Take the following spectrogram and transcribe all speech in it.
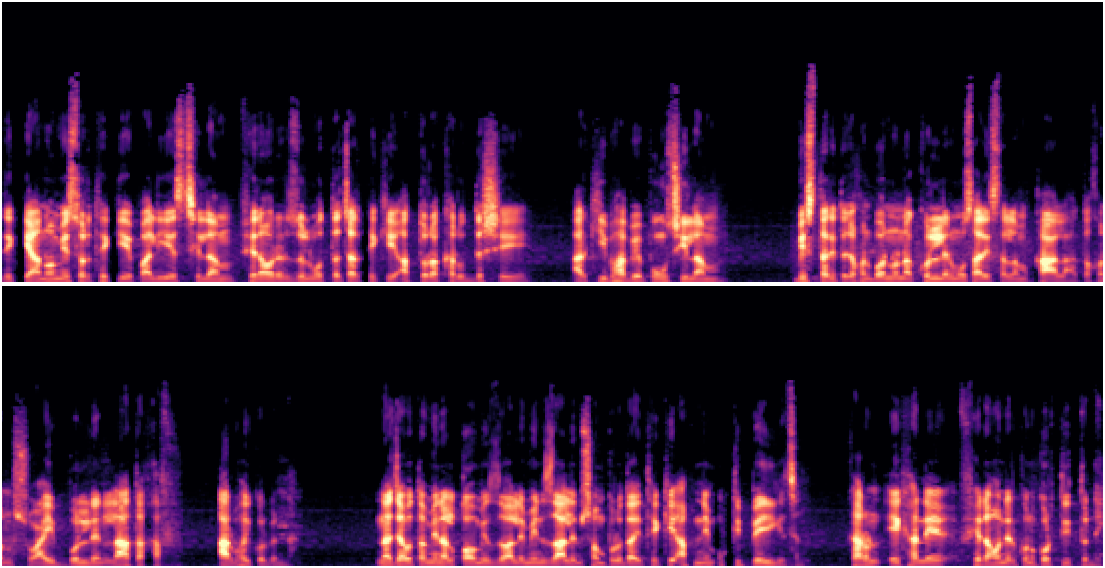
যে কেন মেসর থেকে পালিয়ে এসছিলাম ফেরাউরের জুলম অত্যাচার থেকে আত্মরক্ষার উদ্দেশ্যে আর কীভাবে পৌঁছিলাম? বিস্তারিত যখন বর্ণনা করলেন মুসা আলি সাল্লাম কালা, তখন সোয়াইব বললেন, লা তাখাফ, আর ভয় করবেন না। নাজাউতা মিনাল কৌমি জালেমিন, জালেম সম্প্রদায় থেকে আপনি মুক্তি পেয়ে গেছেন। কারণ এখানে ফেরাউনের কোনো কর্তৃত্ব নেই।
